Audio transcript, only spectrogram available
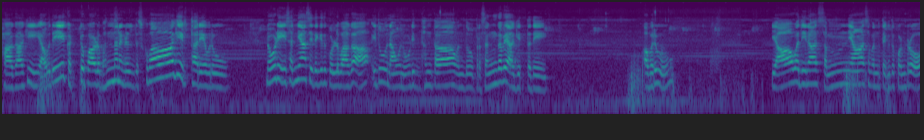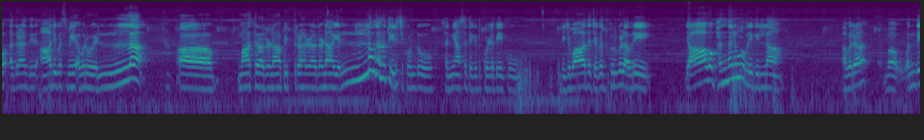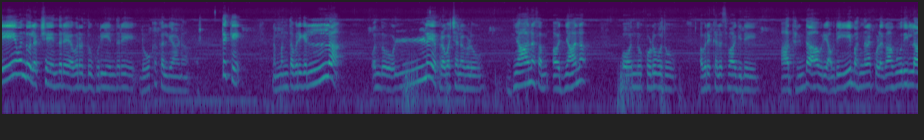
ಹಾಗಾಗಿ ಯಾವುದೇ ಕಟ್ಟುಪಾಡು ಬಂಧನಗಳಿಂದ ಸುಖವಾಗಿ ಇರ್ತಾರೆ ಅವರು. ನೋಡಿ, ಸನ್ಯಾಸಿ ತೆಗೆದುಕೊಳ್ಳುವಾಗ ಇದು ನಾವು ನೋಡಿದ್ದಂಥ ಒಂದು ಪ್ರಸಂಗವೇ ಆಗಿರ್ತದೆ. ಅವರು ಯಾವ ದಿನ ಸಂನ್ಯಾಸವನ್ನು ತೆಗೆದುಕೊಂಡ್ರೋ ಅದರ ದಿ, ಆ ದಿವಸವೇ ಅವರು ಎಲ್ಲ ಮಾತ್ರ ಋಣ ಪಿತೃ ಋಣ ಎಲ್ಲವುದನ್ನು ತೀರಿಸಿಕೊಂಡು ಸನ್ಯಾಸ ತೆಗೆದುಕೊಳ್ಳಬೇಕು. ನಿಜವಾದ ಜಗದ್ಗುರುಗಳು ಅವರೇ. ಯಾವ ಬಂಧನವೂ ಅವರಿಗಿಲ್ಲ. ಅವರ ಒಂದೇ ಒಂದು ಲಕ್ಷ್ಯ ಎಂದರೆ ಅವರದ್ದು ಗುರಿ ಎಂದರೆ ಲೋಕ ಕಲ್ಯಾಣ. ಅಷ್ಟಕ್ಕೆ. ನಮ್ಮಂಥವರಿಗೆಲ್ಲ ಒಂದು ಒಳ್ಳೆಯ ಪ್ರವಚನಗಳು, ಜ್ಞಾನ ಸಂ ಜ್ಞಾನ ಒಂದು ಕೊಡುವುದು ಅವರ ಕೆಲಸವಾಗಿದೆ. ಆದ್ದರಿಂದ ಅವರು ಯಾವುದೇ ಬಂಧನಕ್ಕೊಳಗಾಗುವುದಿಲ್ಲ.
